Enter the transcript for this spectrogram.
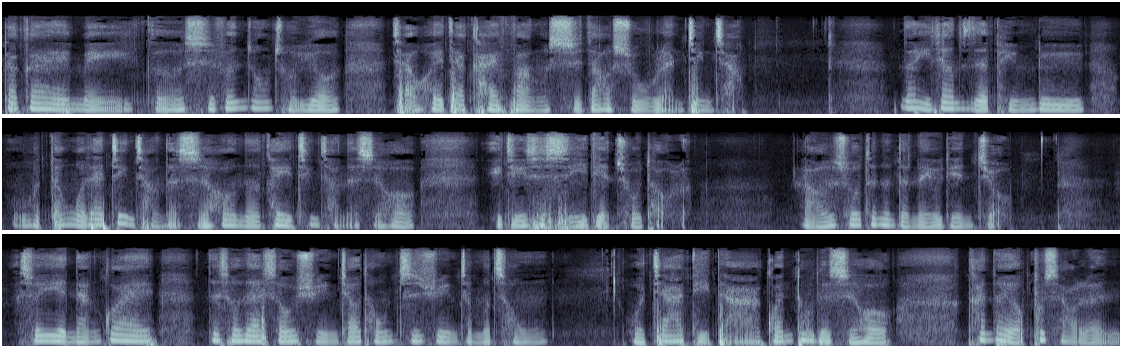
大概每隔十分钟左右才会再开放十到十五人进场。那以这样子的频率，我等我在进场的时候呢，可以进场的时候已经是十一点出头了。老实说，真的等的有点久。所以也难怪那时候在搜寻交通资讯，怎么从我家抵达关渡的时候，看到有不少人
